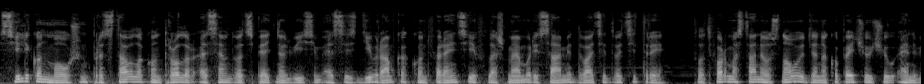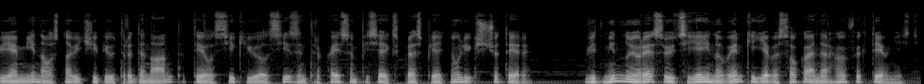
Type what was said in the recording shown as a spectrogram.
Silicon Motion представила контролер SM2508 SSD в рамках конференції Flash Memory Summit 2023. Платформа стане основою для накопичувачів NVMe на основі чіпів 3D NAND TLC QLC з інтерфейсом PCI-Express 5.0 X4. Відмінною рисою цієї новинки є висока енергоефективність.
